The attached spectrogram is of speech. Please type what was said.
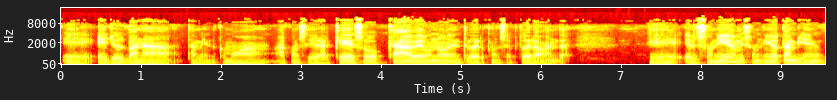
eh, ellos van a también como a, considerar que eso cabe o no dentro del concepto de la banda. Eh, el sonido, mi sonido también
